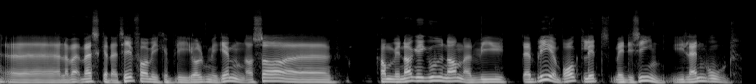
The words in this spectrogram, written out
Øh, eller hvad, hvad skal der til, for at vi kan blive hjulpet igennem? Og så øh, kommer vi nok ikke udenom, at vi, der bliver brugt lidt medicin i landbruget,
